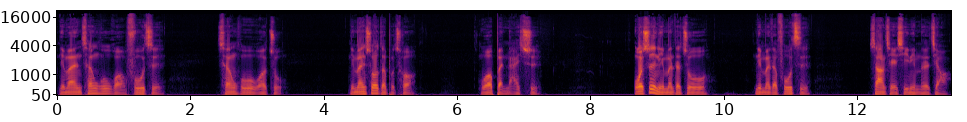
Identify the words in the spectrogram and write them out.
你们称呼我夫子，称呼我主，你们说的不错。我本来是，我是你们的主，你们的夫子，尚且洗你们的脚，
